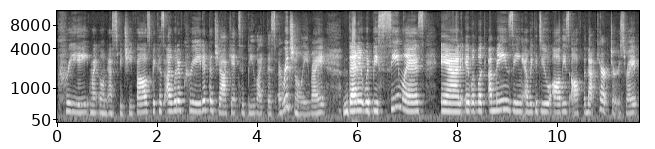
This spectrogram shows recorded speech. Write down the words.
create my own SVG files because I would have created the jacket to be like this originally, right? Then it would be seamless and it would look amazing and we could do all these off the mat characters, right?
